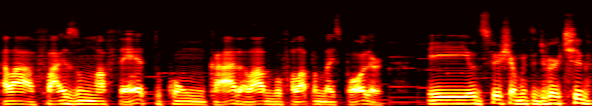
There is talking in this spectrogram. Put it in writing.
ela faz um afeto com um cara lá, não vou falar pra não dar spoiler. E o desfecho é muito divertido.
